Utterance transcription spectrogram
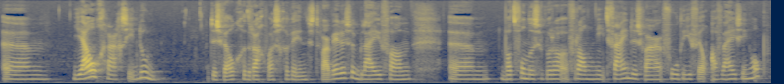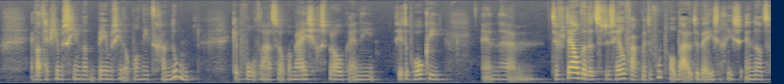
um, jou graag zien doen? Dus welk gedrag was gewenst? Waar werden ze blij van? Um, wat vonden ze vooral niet fijn? Dus waar voelde je veel afwijzing op? En wat, heb je misschien, wat ben je misschien ook wel niet gaan doen? Ik heb bijvoorbeeld laatst ook een meisje gesproken en die zit op hockey. En ze vertelde dat ze dus heel vaak met de voetbal buiten bezig is. En dat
